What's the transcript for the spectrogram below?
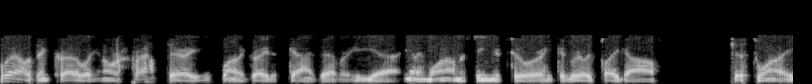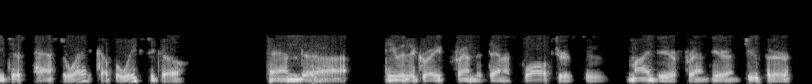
Well, it was incredible. You know, Ralph Terry, he's one of the greatest guys ever. He, uh, you know, won on the senior tour. He could really play golf. Just one, he just passed away a couple of weeks ago. And, uh, he was a great friend to Dennis Walters, who's my dear friend here in Jupiter,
